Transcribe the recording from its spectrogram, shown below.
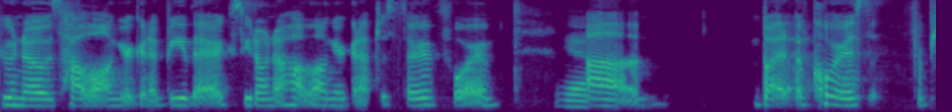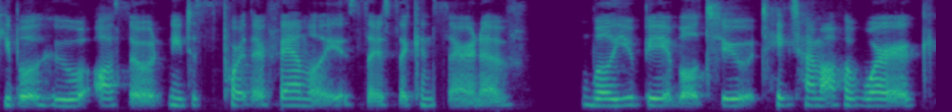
who knows how long you're going to be there because you don't know how long you're going to have to serve for. Yeah. Um, but of course, for people who also need to support their families, there's the concern of will you be able to take time off of work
